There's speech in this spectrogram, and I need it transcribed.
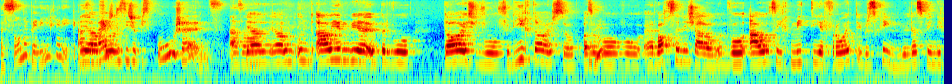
eine so eine Bereicherung. Also ja, weißt, das ist etwas Unschönes. Also, ja, ja und, und auch irgendwie jemand, der da ist, wo für dich da ist, so. also mhm. wo, wo erwachsen ist auch und wo auch sich mit dir freut über das Kind, weil das finde ich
